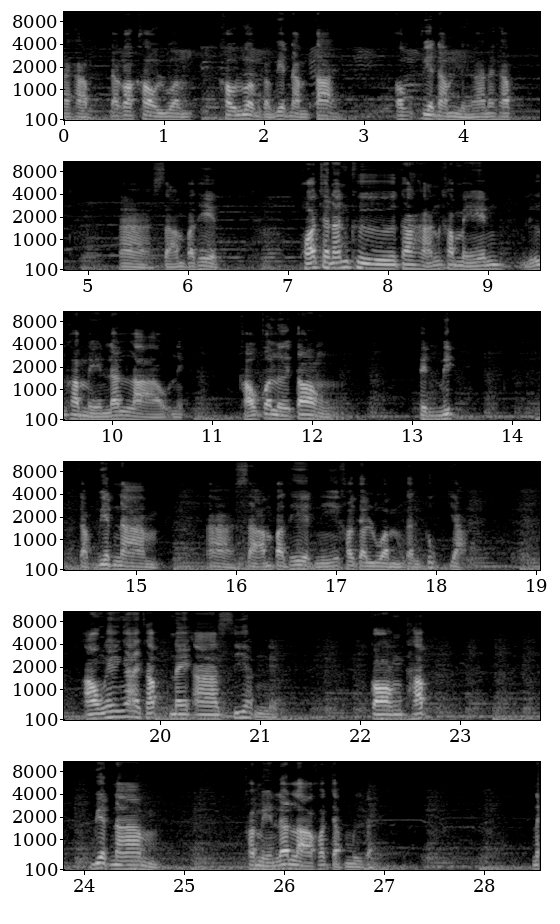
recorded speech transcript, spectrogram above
นะครับ แล้วก็เข้ารวมเข้าร่วมกับเวียดนามใต้เอาเวียดนามเหนือนะครับอ่าสามประเทศ เพราะฉะนั้นคือทหารเขมรหรือเขมรและลาวเนี่ยเขาก็เลยต้องเป็นมิตรกับเวียดนามอ่าสามประเทศนี้เขาจะรวมกันทุกอย่าง เอาง่ายๆครับในอาเซียนเนี่ยกองทัพเวียดนามเขมรและลาวเขาจับมือกัน ใน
